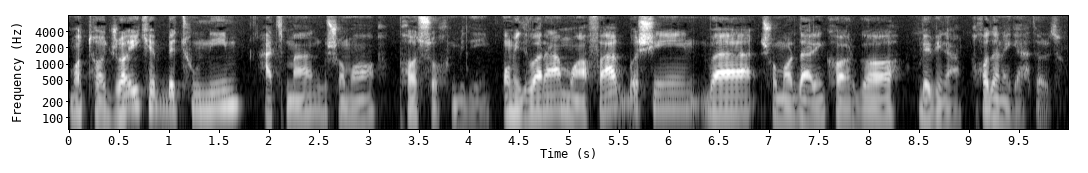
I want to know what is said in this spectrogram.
ما تا جایی که بتونیم حتما به شما پاسخ میدیم. امیدوارم موفق باشین و شما رو در این کارگاه ببینم. خدا نگهدارتون.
